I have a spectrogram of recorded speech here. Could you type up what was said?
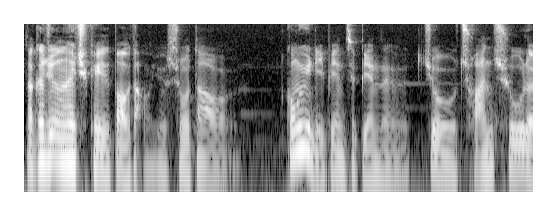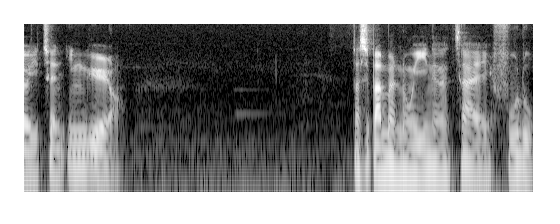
那根据 NHK 的报道，有说到公寓里边这边呢，就传出了一阵音乐哦，那是坂本龙一呢在俘虏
